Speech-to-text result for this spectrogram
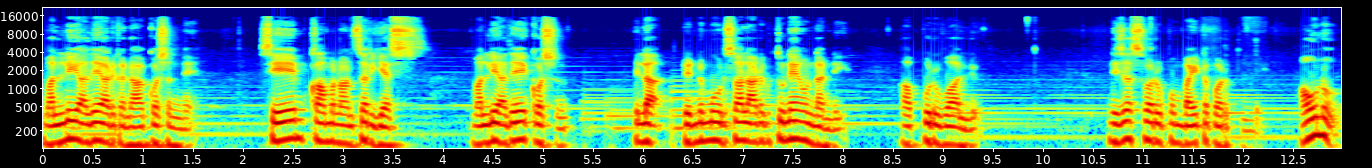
మళ్ళీ అదే అడగండి ఆ క్వశ్చన్నే. సేమ్ కామన్ ఆన్సర్ ఎస్ మళ్ళీ అదే క్వశ్చన్. ఇలా రెండు మూడు సార్లు అడుగుతూనే ఉండండి. అప్పుడు వాళ్ళు నిజస్వరూపం బయటపడుతుంది. అవును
